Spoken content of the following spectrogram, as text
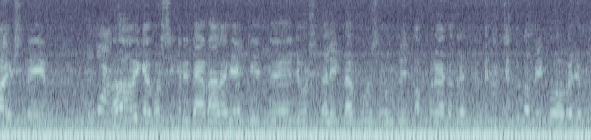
Május idején. Igen? Ah, igen, most sikerült elvállalni egy-két ö, gyorsat elég tempósan, úgyhogy akkor elköteleztük, hogy csak tudom még hol vagyok.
